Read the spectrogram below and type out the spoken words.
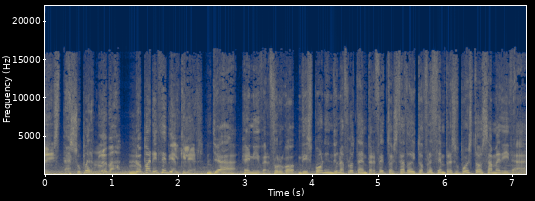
Está súper nueva. No parece de alquiler. Ya, en Iberfurgo disponen de una flota en perfecto estado y te ofrecen presupuestos a medida.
